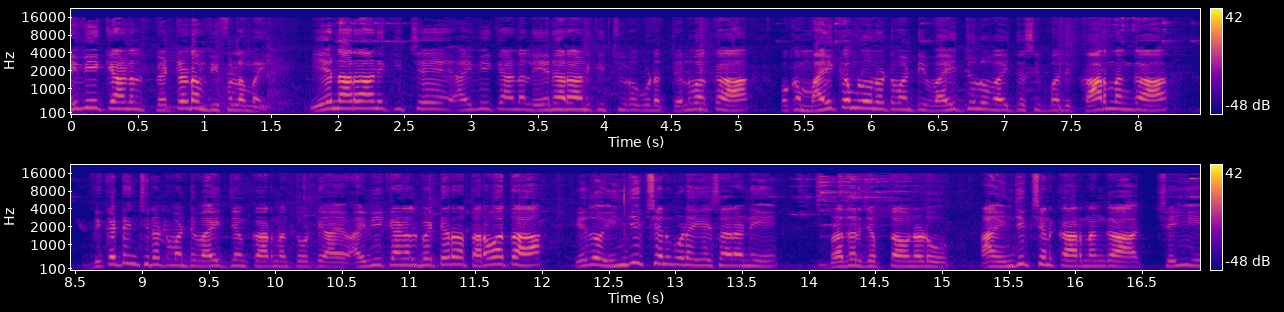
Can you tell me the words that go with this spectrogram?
ఐవీ క్యాండల్ పెట్టడం విఫలమై. ఏ నరానికి ఇచ్చే ఐవీ క్యాండల్ ఏ నరానికి ఇచ్చారో కూడా తెలియక ఒక మైకంలో ఉన్నటువంటి వైద్యులు వైద్య సిబ్బంది కారణంగా వికటించినటువంటి వైద్యం కారణంతో ఐవీ క్యాండల్ పెట్టారు. ఆ తర్వాత ఏదో ఇంజెక్షన్ కూడా వేశారని బ్రదర్ చెప్తా ఉన్నాడు. ఆ ఇంజెక్షన్ కారణంగా చెయ్యి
